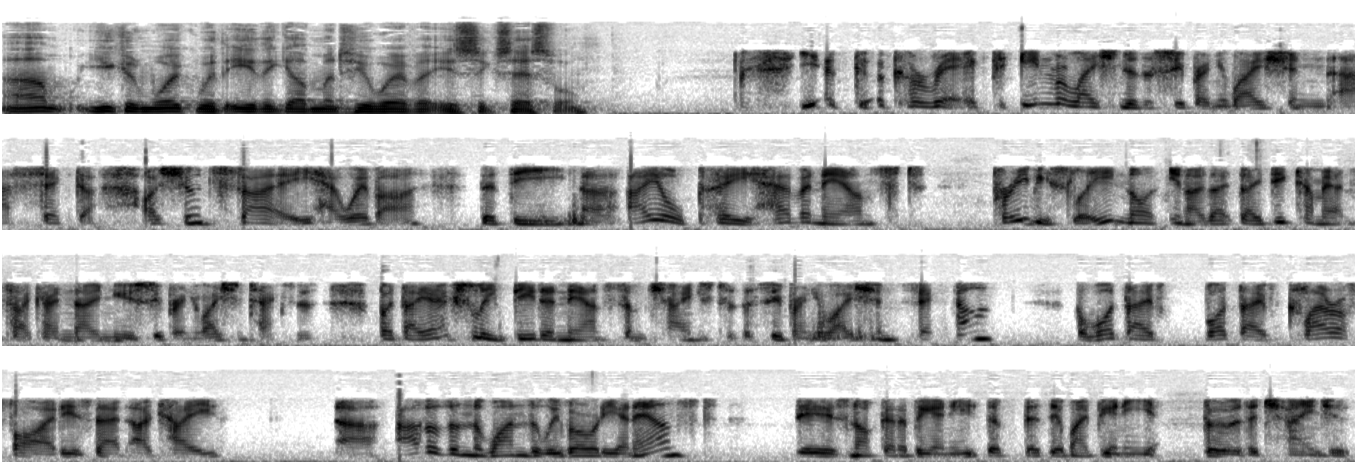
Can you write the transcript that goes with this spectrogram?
um, you can work with either government, whoever is successful. Yeah, c- correct. In relation to the superannuation uh, sector, I should say, however, that the uh, ALP have announced previously, not you know they, they did come out and say okay, no new superannuation taxes, but they actually did announce some change to the superannuation sector. But what they've what they've clarified is that okay, uh, other than the ones that we've already announced, there's not going to be any there won't be any further changes.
